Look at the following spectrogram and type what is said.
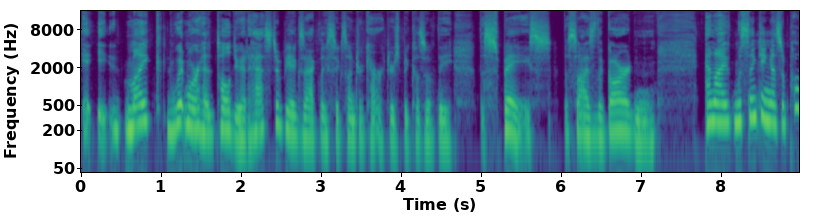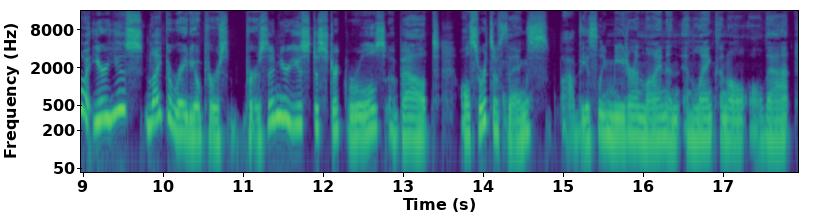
it, it, Mike Whitmore had told you it has to be exactly 600 characters because of the the space, the size of the garden. And I was thinking, as a poet, you're used, like a radio pers- person, you're used to strict rules about all sorts of things, obviously, meter and line and, and length and all, all that.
